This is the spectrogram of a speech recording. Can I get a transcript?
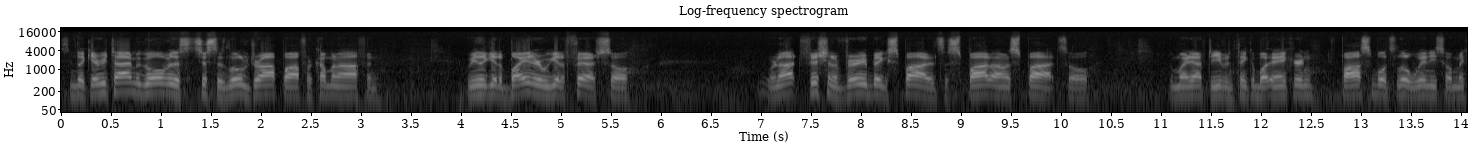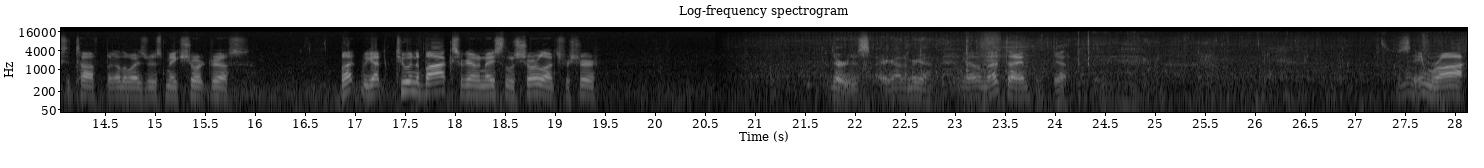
seems like every time we go over this, it's just a little drop off. We're coming off, and we either get a bite or we get a fish. So we're not fishing a very big spot. It's a spot on a spot. So we might have to even think about anchoring if possible. It's a little windy, so it makes it tough, but otherwise we'll just make short drifts. But we got two in the box. We're gonna have a nice little shore lunch for sure. There it is. I got him again. Got him that time. Yeah. Same rock,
